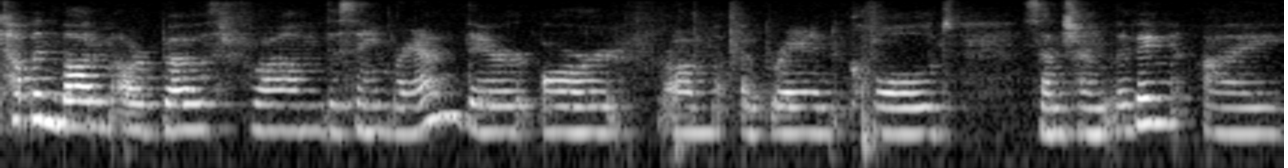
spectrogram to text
top and bottom are both from the same brand. They are from a brand called Sunshine Living. I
